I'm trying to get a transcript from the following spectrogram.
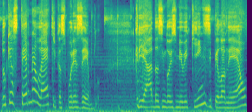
do que as termoelétricas, por exemplo. Criadas em 2015 pela ANEEL,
